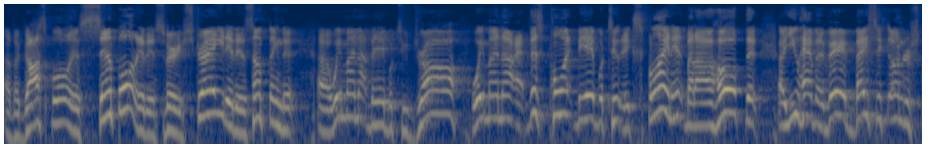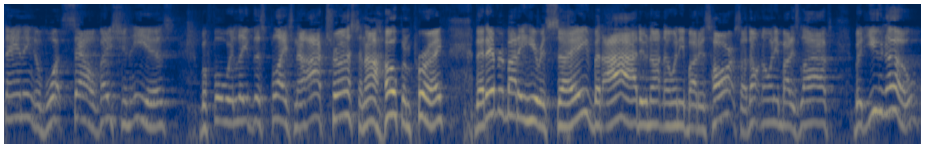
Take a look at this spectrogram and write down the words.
Uh, the gospel is simple, it is very straight, it is something that uh, we may not be able to draw. We may not at this point be able to explain it, but I hope that uh, you have a very basic understanding of what salvation is before we leave this place. Now, I trust and I hope and pray that everybody here is saved, but I do not know anybody's hearts. I don't know anybody's lives, but you know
